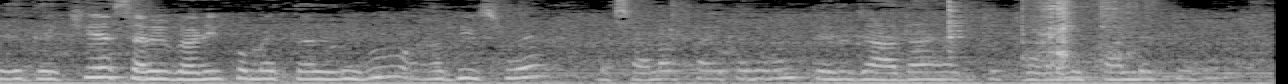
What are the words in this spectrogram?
ये देखिए, सभी बड़ी को मैं तल ली हूँ। अभी इसमें मसाला फ्राई करूँगी। तेल ज़्यादा है तो थोड़ा निकाल लेती हूँ।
